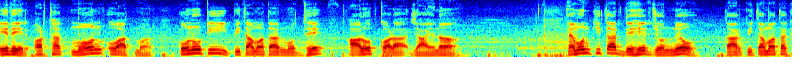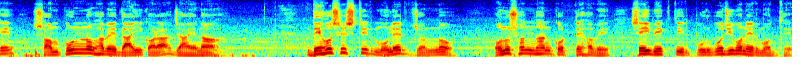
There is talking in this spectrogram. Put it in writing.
এদের অর্থাৎ মন ও আত্মার কোনোটিই পিতামাতার মধ্যে আরোপ করা যায় না। এমনকি তার দেহের জন্যেও তার পিতামাতাকে সম্পূর্ণভাবে দায়ী করা যায় না। দেহ সৃষ্টির মূলের জন্য অনুসন্ধান করতে হবে সেই ব্যক্তির পূর্বজীবনের মধ্যে।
